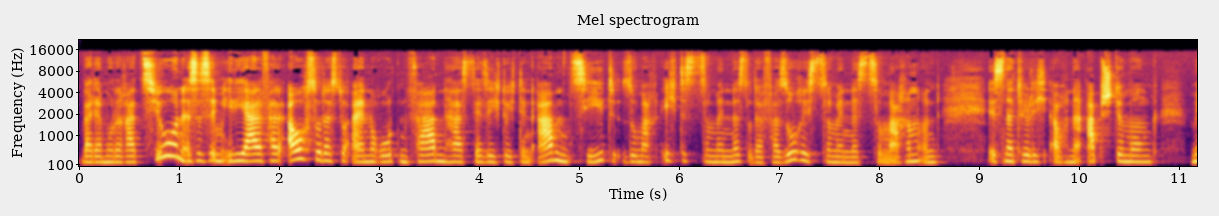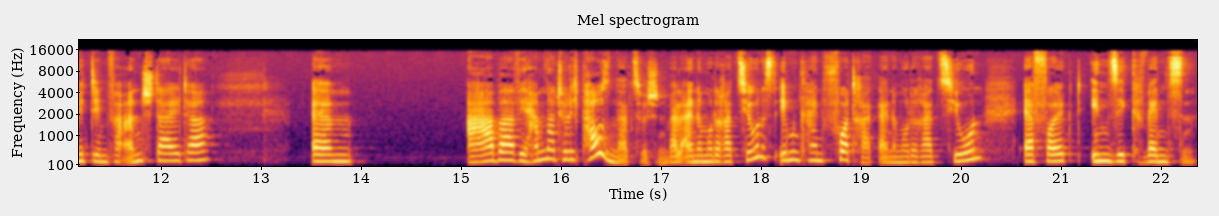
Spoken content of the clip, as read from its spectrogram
bei der Moderation ist es im Idealfall auch so, dass du einen roten Faden hast, der sich durch den Abend zieht. So mache ich das zumindest oder versuche ich es zumindest zu machen und ist natürlich auch eine Abstimmung mit dem Veranstalter. Ähm, aber wir haben natürlich Pausen dazwischen, weil eine Moderation ist eben kein Vortrag. Eine Moderation erfolgt in Sequenzen.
